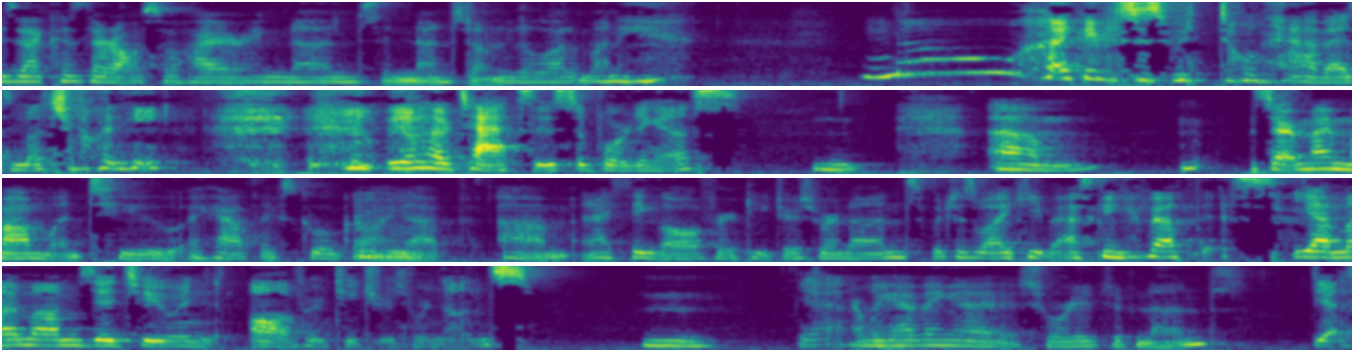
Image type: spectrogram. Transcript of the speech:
Is that because they're also hiring nuns, and nuns don't need a lot of money? No, I think it's just we don't have as much money. we don't have taxes supporting us. Um, sorry, my mom went to a Catholic school growing up, um, and I think all of her teachers were nuns, which is why I keep asking about this. Yeah, my mom did too, and all of her teachers were nuns. Yeah. Are we having a shortage of nuns? yes,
